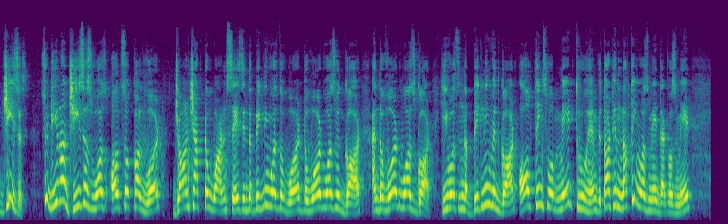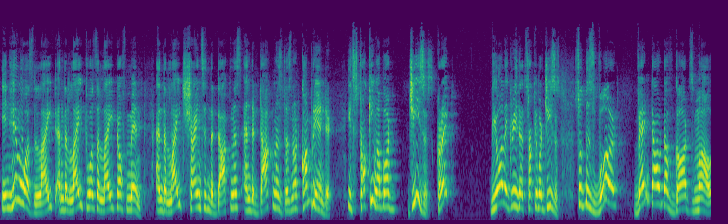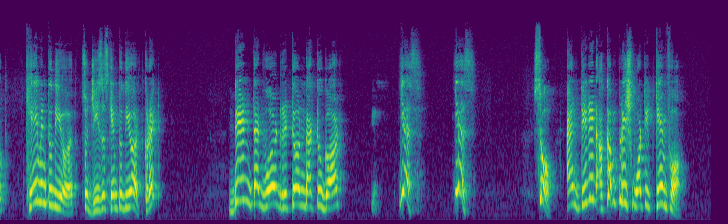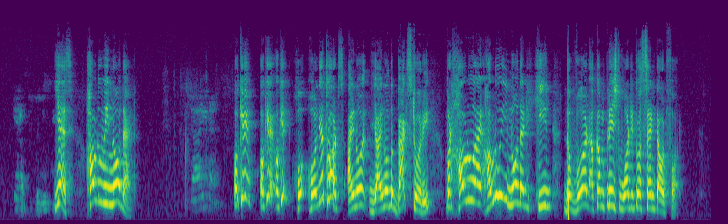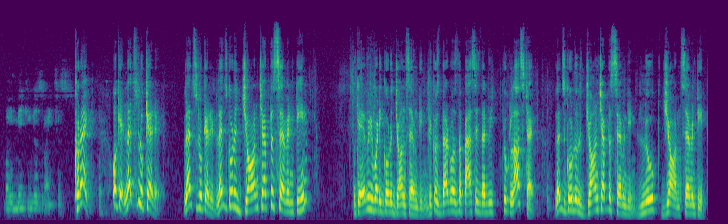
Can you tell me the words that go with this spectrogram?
Jesus. So, do you know Jesus was also called Word? John chapter 1 says, In the beginning was the Word, the Word was with God, and the Word was God. He was in the beginning with God. All things were made through Him. Without Him, nothing was made that was made. In Him was light, and the light was the light of men. And the light shines in the darkness, and the darkness does not comprehend it. It's talking about Jesus, correct? We all agree that's talking about Jesus. So this word went out of God's mouth, came into the earth, so Jesus came to the earth, correct? Did that word return back to God? Yes. Yes. Yes. So, and did it accomplish what it came for? Yes. yes. How do we know that? Okay, okay, okay. Ho- hold your thoughts. I know, I know the backstory, but how do I, how do we know that he, the word accomplished what it was sent out for? By making us righteous. Correct. Okay, let's look at it. Let's look at it. Let's go to John chapter 17. Okay, everybody go to John 17 because that was the passage that we took last time. Let's go to John chapter 17. Luke, John 17.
